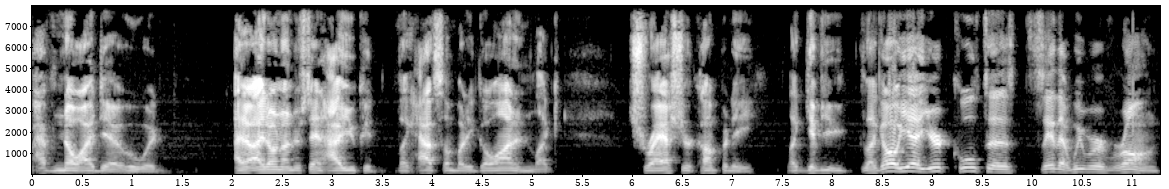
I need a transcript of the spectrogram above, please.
have no idea who would. I, I don't understand how you could like have somebody go on and like trash your company, like give you like, oh yeah, you're cool to say that we were wrong.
